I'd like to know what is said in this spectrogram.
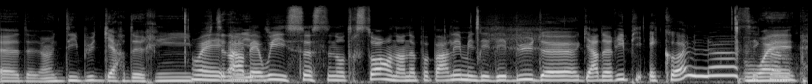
Euh, de- un début de garderie. Oui. dans Ah, les- ben oui, ça, c'est une autre histoire. On n'en a pas parlé, mais des débuts de garderie puis école, là. C'est Ouais, comme.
